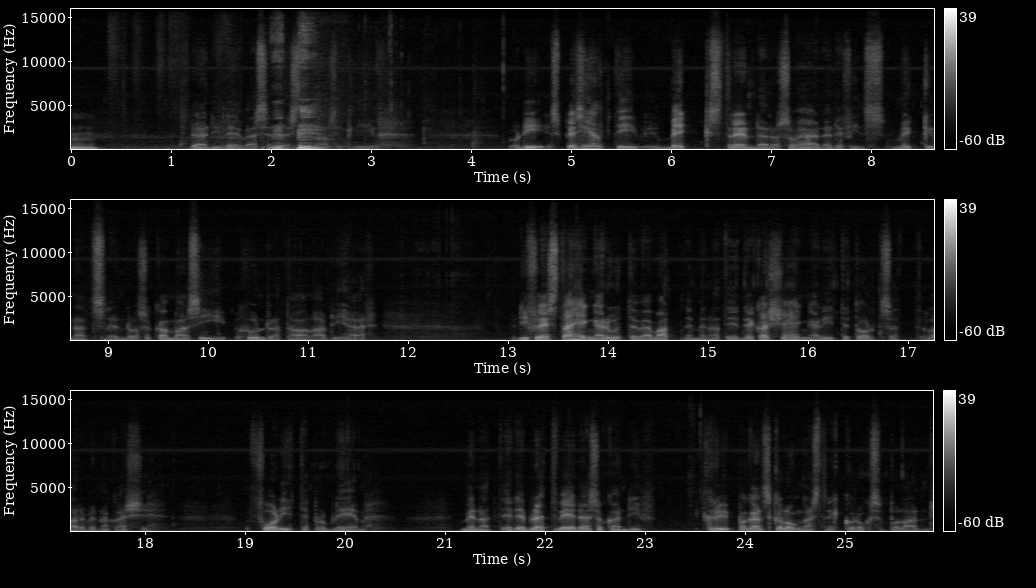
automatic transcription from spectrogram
Mm. Där de lever sen resten av sitt liv. Och de, speciellt i bäckstränder och så här där det finns mycket nattsländor så kan man se hundratal av de här. De flesta hänger ut över vattnet men att det, det kanske hänger lite torrt så att larverna kanske får lite problem. Men att är det blött väder så kan de krypa ganska långa sträckor också på land.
